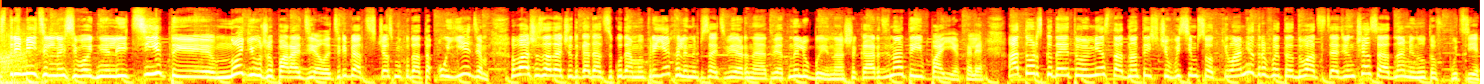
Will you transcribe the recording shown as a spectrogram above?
стремительно сегодня летит, и ноги уже пора делать. Ребята, сейчас мы куда-то уедем. Ваша задача догадаться, куда мы приехали, написать верный ответ на любые наши координаты и поехали. От Орска до этого места 1800 километров, это 21 час и 1 минута в пути.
